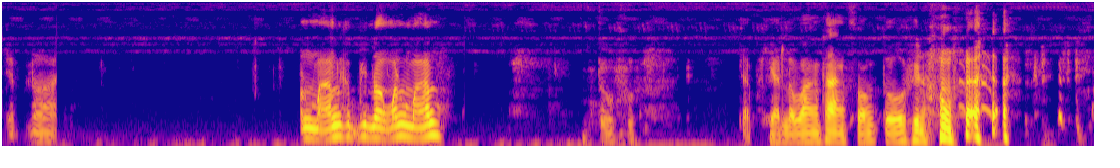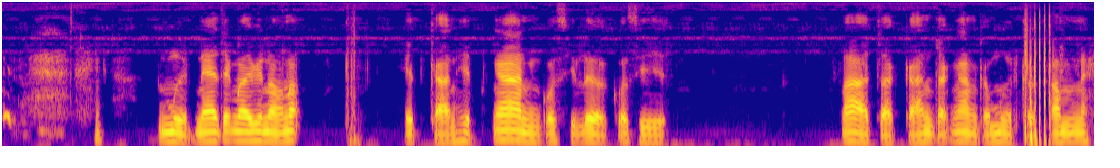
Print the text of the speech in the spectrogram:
เรียบร้อยมันหมันครับพี่น้องมันหมันตัวจับเขียนระวางทางสองตัวพี่น้องมันมืดแน่จังเลยพี่น้องเนาะเหตุการณ์เหตุงานก็สิเลิกก็สิ ล่าจากการจากงานกับมืดกับคำนะ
